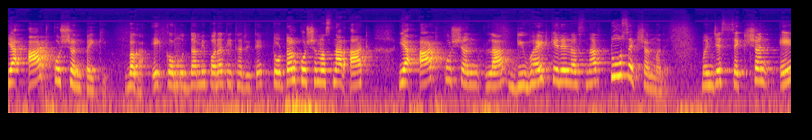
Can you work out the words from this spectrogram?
या आठ क्वेश्चनपैकी बघा एक मुद्दा मी परत इथं देते. टोटल क्वेश्चन असणार आठ. या आठ क्वेश्चनला डिव्हाइड केलेलं असणार टू सेक्शनमध्ये म्हणजे सेक्शन ए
